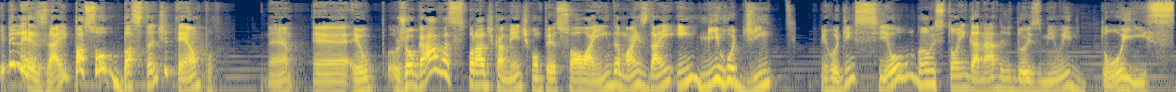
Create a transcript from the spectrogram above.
E beleza, aí passou bastante tempo, né? É, eu jogava esporadicamente com o pessoal ainda, mas daí em Mirrodin. Mirrodin, se eu não estou enganado, de 2002.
